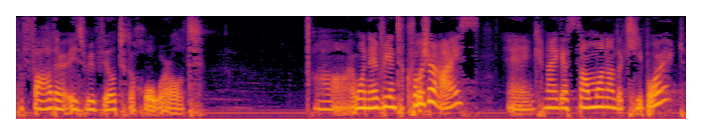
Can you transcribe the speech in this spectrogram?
the Father is revealed to the whole world. Uh, I want everyone to close your eyes. And can I get someone on the keyboard?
